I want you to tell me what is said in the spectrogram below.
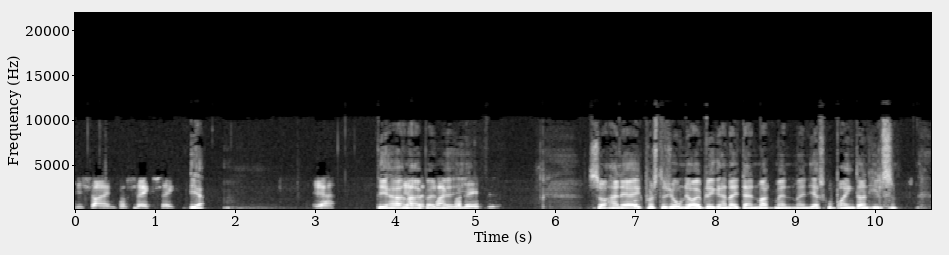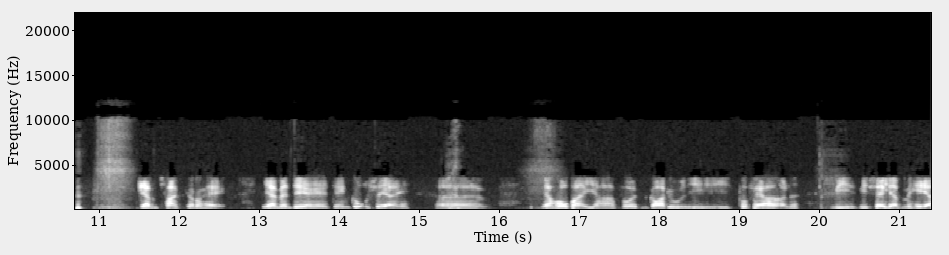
design for sex, ikke? Ja. Ja, Det har han ja, arbejdet med i. Så han er ikke på station i øjeblikket, han er i Danmark, men, men jeg skulle bringe dig en hilsen. Jamen tak skal du have. Jamen det, det er en god serie. Ja. Uh, jeg håber, I har fået den godt ud i, i på færgerne. Vi, vi sælger dem her.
